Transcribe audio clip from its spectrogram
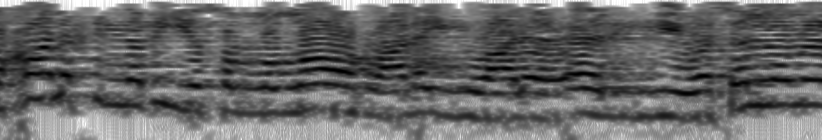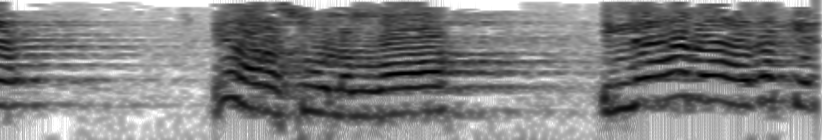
فقالت النبي صلى الله عليه وعلى آله وسلم يا رسول الله إن أبا بكر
